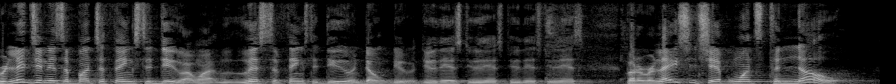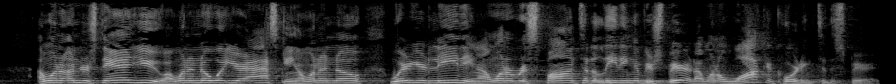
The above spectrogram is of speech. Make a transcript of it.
religion is a bunch of things to do. I want lists of things to do and don't do. Do this, do this, do this, do this. But a relationship wants to know. I want to understand you. I want to know what you're asking. I want to know where you're leading. I want to respond to the leading of your spirit. I want to walk according to the spirit.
